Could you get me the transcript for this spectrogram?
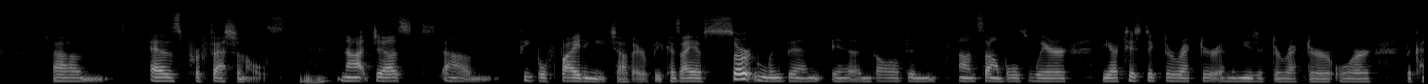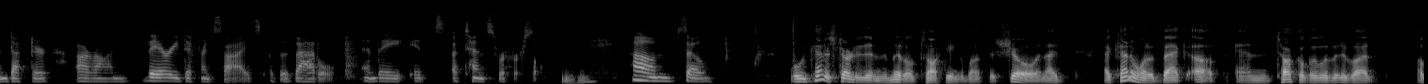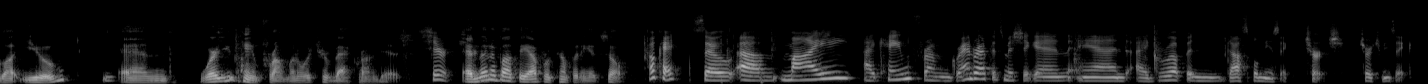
um, as professionals, mm-hmm. not just um, people fighting each other. Because I have certainly been involved in ensembles where the artistic director and the music director or the conductor are on very different sides of the battle, and they it's a tense rehearsal. Mm-hmm. Um, so well, we kind of started in the middle talking about the show, and I, I kind of want to back up and talk a little bit about about you mm-hmm. and where you came from and what your background is. Sure, sure. And then about the opera company itself. Okay, so um, my I came from Grand Rapids, Michigan, and I grew up in gospel music, church, church music.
